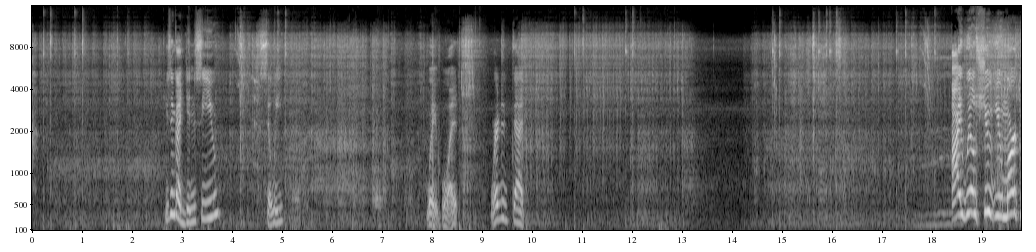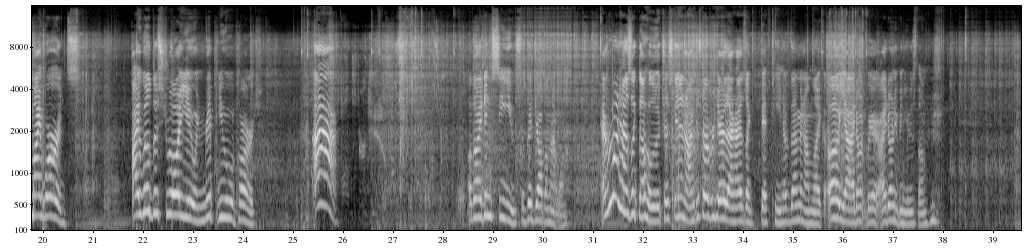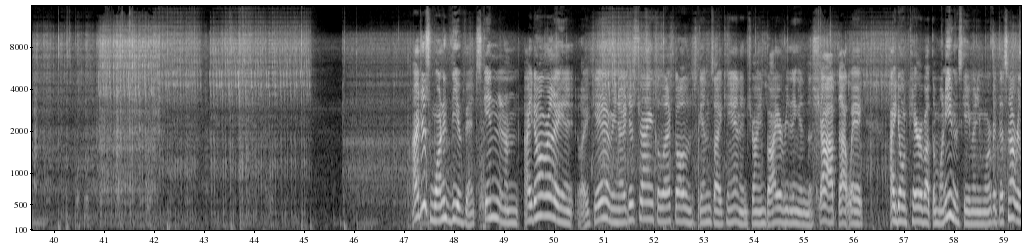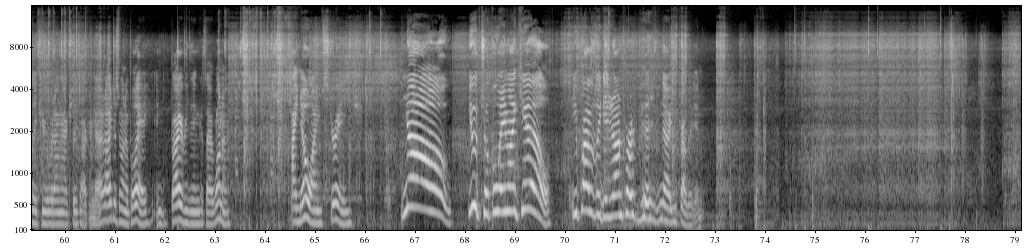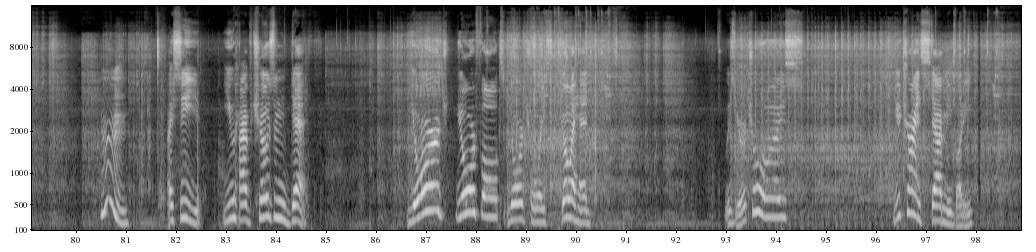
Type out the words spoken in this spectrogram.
You think I didn't see you? Silly. Wait, what? Where did that... I will shoot you, mark my words. I will destroy you and rip you apart. Ah! Although I didn't see you, so good job on that one. Everyone has like the Halucha skin, and I'm just over here that has like 15 of them, and I'm like, oh yeah, I don't wear, I don't even use them. I just wanted the event skin, and I'm, I don't really like it. I mean, I just try and collect all the skins I can and try and buy everything in the shop. That way, I don't care about the money in this game anymore, but that's not really true what I'm actually talking about. I just want to play and buy everything because I want to. I know I'm strange. No! You took away my kill! You probably did it on purpose. No, you probably didn't. Hmm. I see. You have chosen death. Your your fault, your choice. Go ahead. It was your choice. You try and stab me, buddy.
